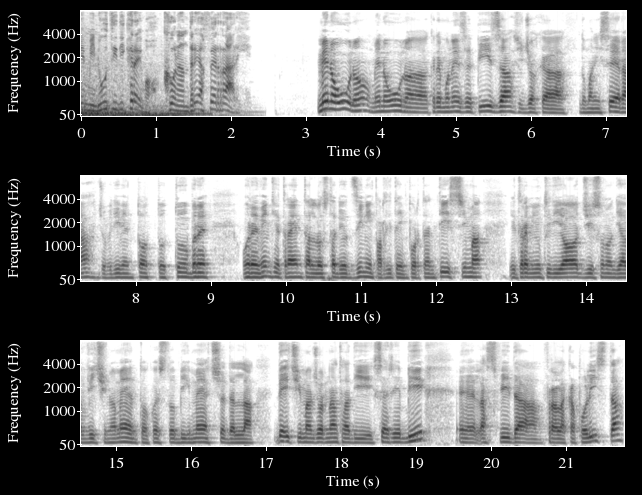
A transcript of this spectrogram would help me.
3 minuti di Cremo con Andrea Ferrari. Meno 1, meno 1 a Cremonese Pisa, si gioca domani sera, giovedì 28 ottobre, ore 20 e 30 allo Stadio Zini, partita importantissima. I tre minuti di oggi sono di avvicinamento a questo big match della decima giornata di Serie B, eh, la sfida fra la capolista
